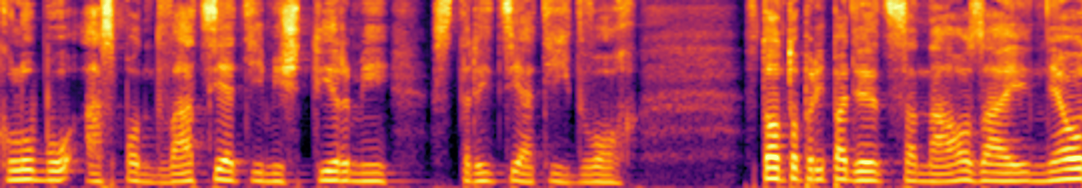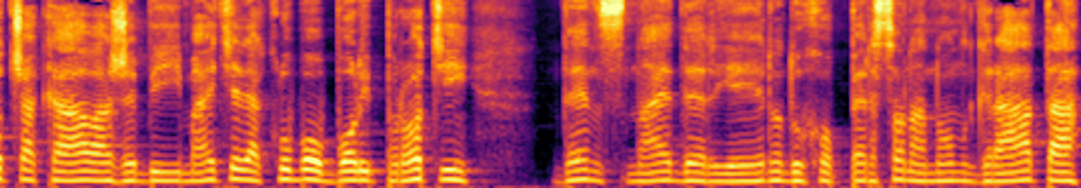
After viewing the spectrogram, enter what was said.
klubu aspoň 24 z 32. V tomto prípade sa naozaj neočakáva, že by majiteľia klubov boli proti. Dan Snyder je jednoducho persona non grata,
